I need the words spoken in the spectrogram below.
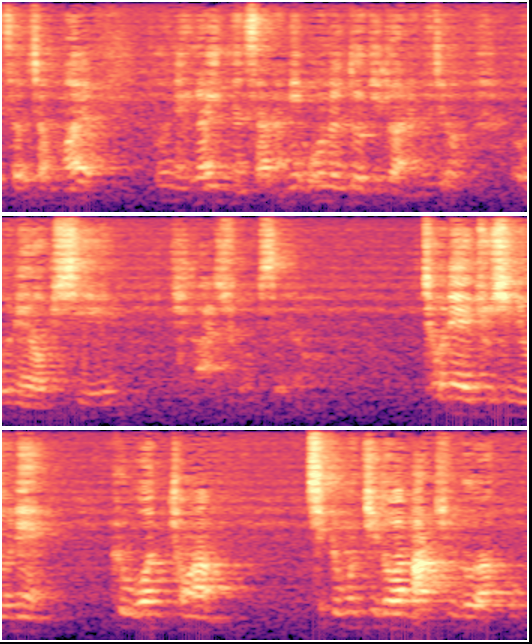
그래서 정말 은혜가 있는 사람이 오늘도 기도하는 거죠. 은혜 없이 기도할 수가 없어요. 전에 주신 은혜, 그 원통함, 지금은 기도가 막힌 것 같고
